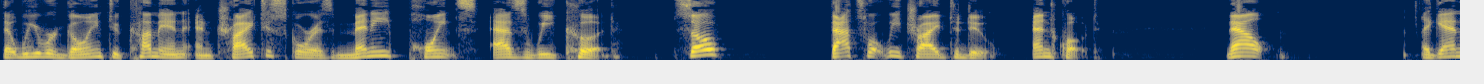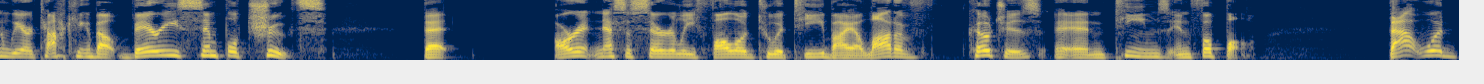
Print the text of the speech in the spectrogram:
that we were going to come in and try to score as many points as we could. So that's what we tried to do. End quote. Now, Again, we are talking about very simple truths that aren't necessarily followed to a T by a lot of coaches and teams in football. That would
